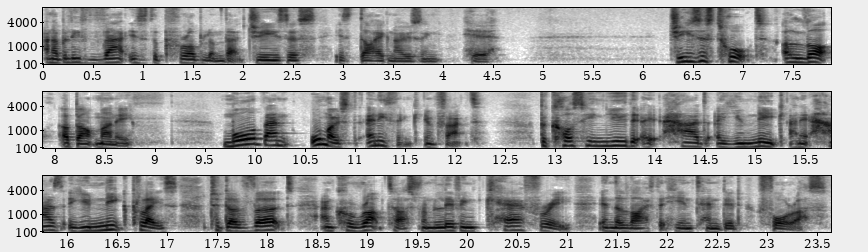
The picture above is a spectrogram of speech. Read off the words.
And I believe that is the problem that Jesus is diagnosing here. Jesus talked a lot about money, more than almost anything, in fact because he knew that it had a unique and it has a unique place to divert and corrupt us from living carefree in the life that he intended for us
